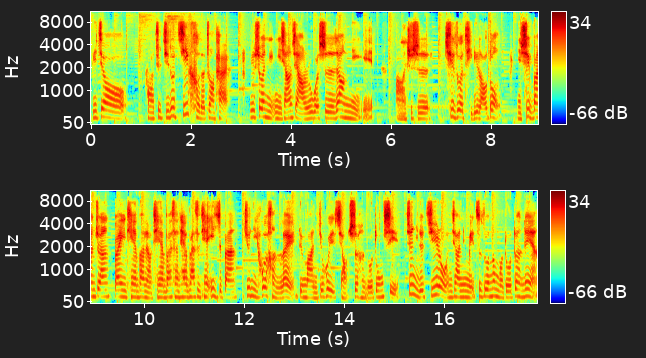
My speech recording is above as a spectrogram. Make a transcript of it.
比较啊，就极度饥渴的状态。比如说，你你想想，如果是让你啊，就是去做体力劳动。你去搬砖，搬一天，搬两天，搬三天，搬四天，一直搬，就你会很累，对吗？你就会想吃很多东西。其实你的肌肉，你想你每次做那么多锻炼，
